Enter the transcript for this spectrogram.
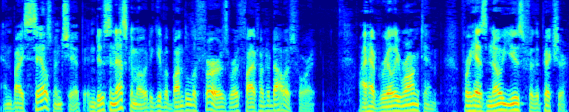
and by salesmanship induce an Eskimo to give a bundle of furs worth five hundred dollars for it. I have really wronged him, for he has no use for the picture.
